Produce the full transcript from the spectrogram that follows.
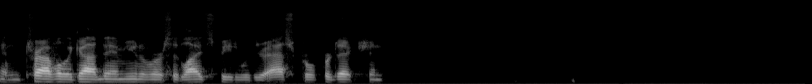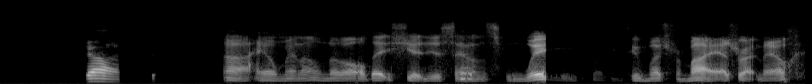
and travel the goddamn universe at light speed with your astral projection. God, Ah, hell, man, I don't know. All that shit just sounds way fucking too much for my ass right now.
